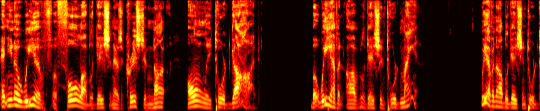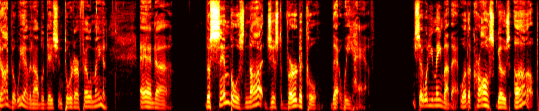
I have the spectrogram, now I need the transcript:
And you know, we have a full obligation as a Christian, not only toward God, but we have an obligation toward man. We have an obligation toward God, but we have an obligation toward our fellow man. And uh, the symbol is not just vertical that we have. You say, what do you mean by that? Well, the cross goes up,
